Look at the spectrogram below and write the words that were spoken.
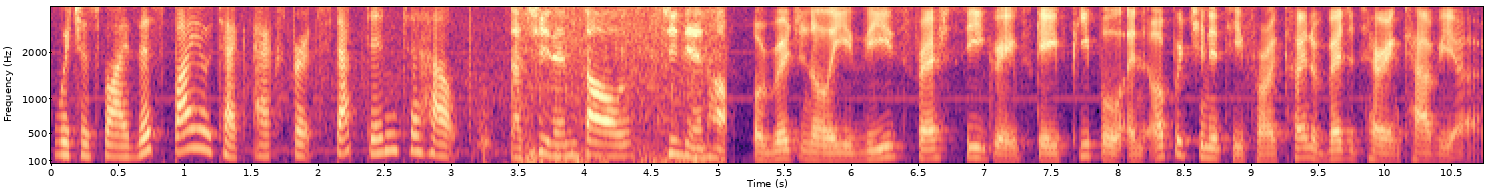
which is why this biotech expert stepped in to help. Originally, these fresh sea grapes gave people an opportunity for a kind of vegetarian caviar.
